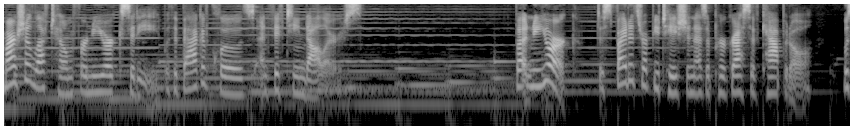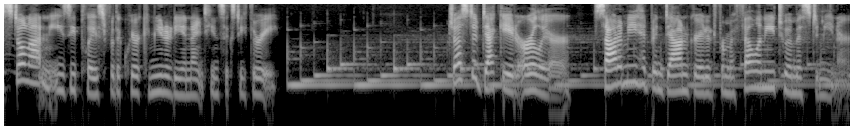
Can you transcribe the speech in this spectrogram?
Marsha left home for New York City with a bag of clothes and $15. But New York, despite its reputation as a progressive capital, was still not an easy place for the queer community in 1963. Just a decade earlier, sodomy had been downgraded from a felony to a misdemeanor.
